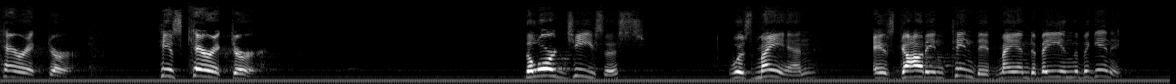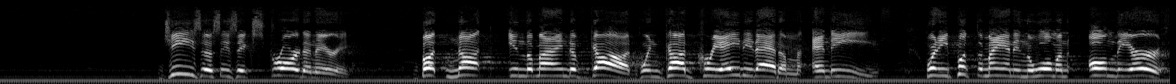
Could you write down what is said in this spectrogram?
character. His character. The Lord Jesus was man as God intended man to be in the beginning. Jesus is extraordinary, but not in the mind of God. When God created Adam and Eve, when He put the man and the woman on the earth,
